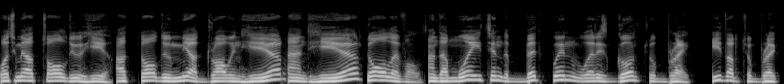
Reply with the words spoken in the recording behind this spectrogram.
Watch me, I told you here. I told you me are drawing here and here, two levels. And I'm waiting the Bitcoin where it's going to break either to break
